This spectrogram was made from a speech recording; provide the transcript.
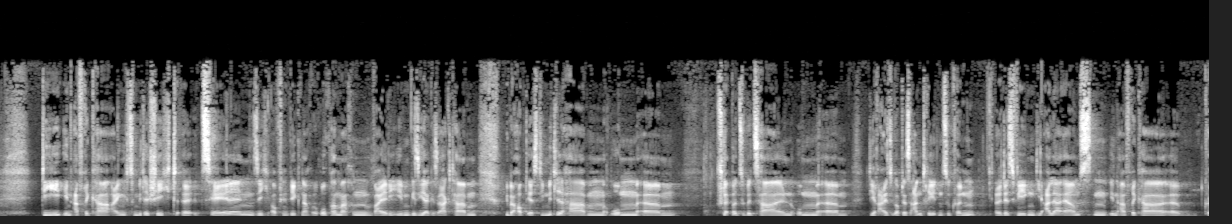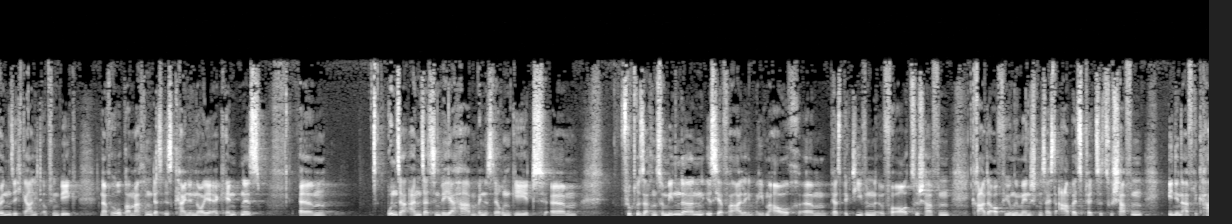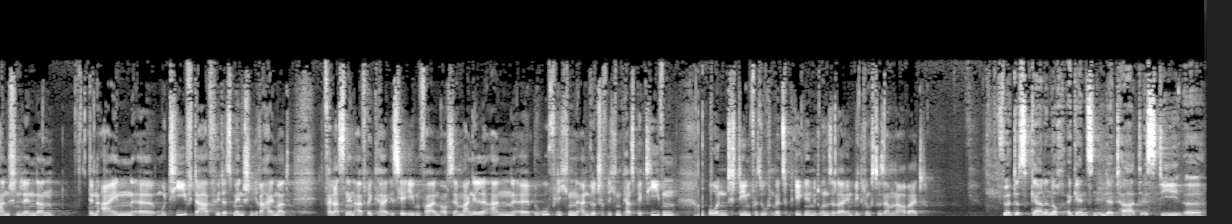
die in Afrika eigentlich zur Mittelschicht äh, zählen, sich auf den Weg nach Europa machen, weil die eben, wie Sie ja gesagt haben, überhaupt erst die Mittel haben, um ähm, Schlepper zu bezahlen, um ähm, die Reise überhaupt erst antreten zu können. Also deswegen die Allerärmsten in Afrika äh, können sich gar nicht auf den Weg nach Europa machen. Das ist keine neue Erkenntnis. Ähm, unser Ansatz, den wir ja haben, wenn es darum geht, ähm, Fluchtursachen zu mindern, ist ja vor allem eben auch ähm, Perspektiven vor Ort zu schaffen, gerade auch für junge Menschen, das heißt Arbeitsplätze zu schaffen in den afrikanischen Ländern. Denn ein äh, Motiv dafür, dass Menschen ihre Heimat verlassen in Afrika, ist ja eben vor allem auch der Mangel an äh, beruflichen, an wirtschaftlichen Perspektiven. Und dem versuchen wir zu begegnen mit unserer Entwicklungszusammenarbeit. Ich würde das gerne noch ergänzen. In der Tat ist, die, äh,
